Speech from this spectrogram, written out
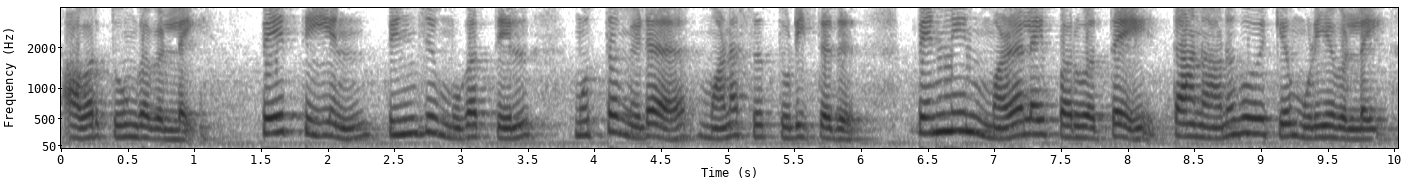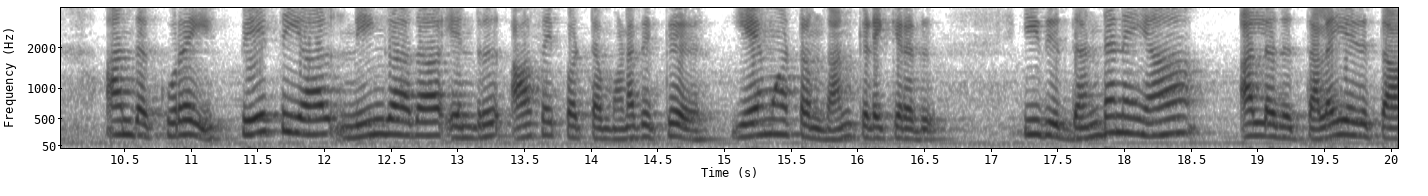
அவர் தூங்கவில்லை. பேத்தியின் பிஞ்சு முகத்தில் முத்தமிட மனசு துடித்தது. பெண்ணின் மழலை பருவத்தை தான் அனுபவிக்க முடியவில்லை. அந்த குறை பேத்தியால் நீங்காதா என்று ஆசைப்பட்ட மனதுக்கு ஏமாற்றம்தான் கிடைக்கிறது. இது தண்டனையா அல்லது தலையெழுத்தா?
